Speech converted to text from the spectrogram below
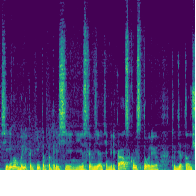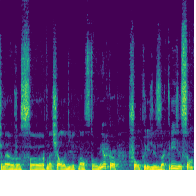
Все время были какие-то потрясения. Если взять американскую историю, то где-то начиная уже с э, начала 19 века шел кризис за кризисом,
